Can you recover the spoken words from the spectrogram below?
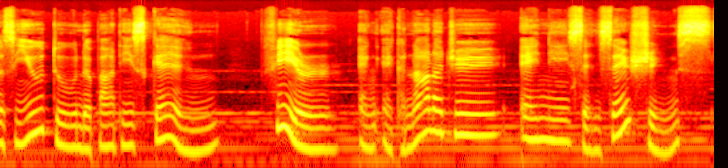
As you do the body scan, feel and acknowledge any sensations.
